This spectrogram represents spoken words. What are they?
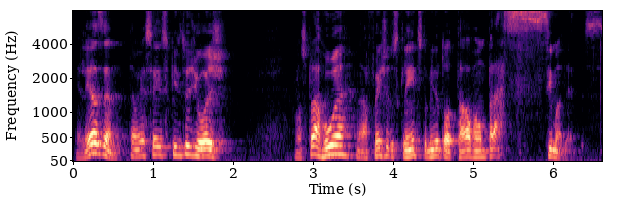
Beleza? Então esse é o espírito de hoje. Vamos para a rua, na frente dos clientes, domínio total, vamos para cima deles.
